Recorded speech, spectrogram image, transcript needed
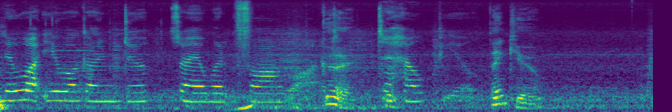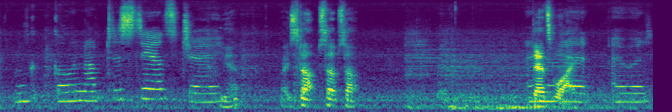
I knew what you were going to do, so I went forward. Good. To help you. Thank you. I'm going up the stairs, Jay. Yeah. All right, stop, stop, stop. I That's why. I was.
